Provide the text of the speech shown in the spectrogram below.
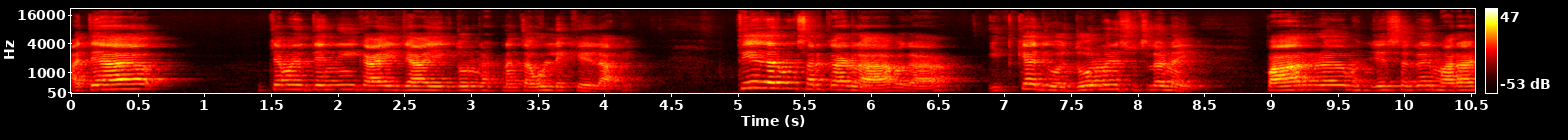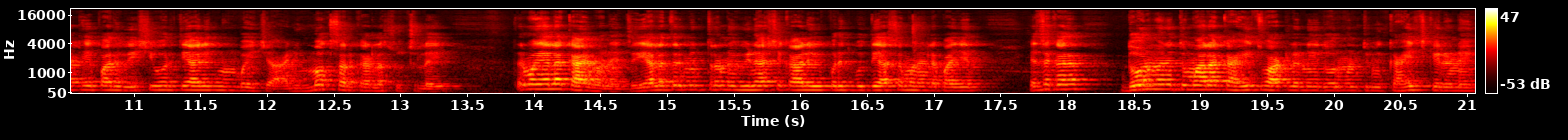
त्याच्यामध्ये त्यांनी काय ज्या एक दोन घटनांचा उल्लेख केलेला आहे. ते जर मग सरकारला बघा इतक्या दिवस दोन महिने सुचलं नाही. पार म्हणजे सगळे मराठे पार वेशीवरती आले मुंबईच्या आणि मग सरकारला सुचलंय. तर मग याला काय म्हणायचं? याला तर मित्रांनो विनाशक विपरीत बुद्धी असं म्हणायला पाहिजे. याचं कारण दोन महिने तुम्हाला काहीच वाटलं नाही दोन महिने तुम्ही काहीच केलं नाही.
